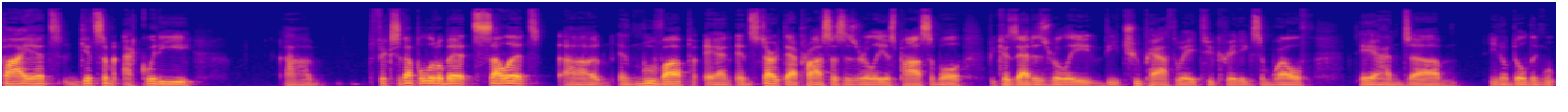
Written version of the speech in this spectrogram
buy it, get some equity, uh, fix it up a little bit, sell it, uh, and move up and, and start that process as early as possible because that is really the true pathway to creating some wealth and um, you know building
